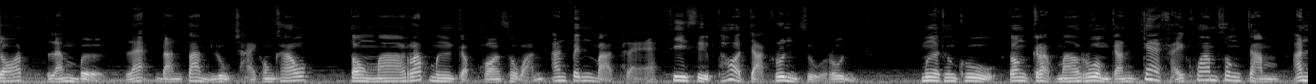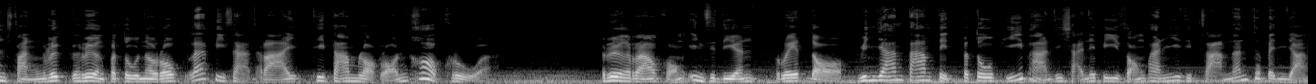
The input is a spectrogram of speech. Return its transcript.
จอร์ดแลมเบิร์กและดันตันลูกชายของเขา ต้องมารับมือกับพรสวรรค์อันเป็นบาดแผลที่สืบทอดจากรุ่นสู่รุ่น เมื่อทั้งคู่ต้องกลับมาร่วมกันแก้ไขความทรงจำอันฝังลึกเรื่องประตูนรกและปีศาจร้ายที่ตามหลอกหลอนครอบครัว เรื่องราวของ Insidious Red Door วิญญาณตามติดประตูผีผ่านที่ฉายในปี 2023 นั้นจะเป็นอย่าง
